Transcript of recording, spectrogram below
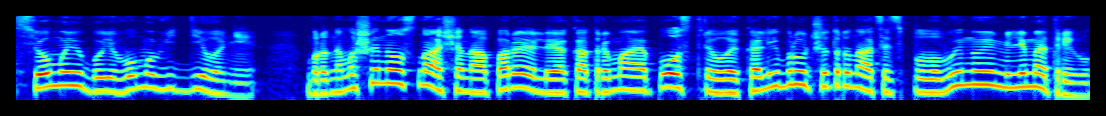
7 бойовому відділенні. Бронемашина оснащена апарелью, яка тримає постріли калібру 14,5 мм.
